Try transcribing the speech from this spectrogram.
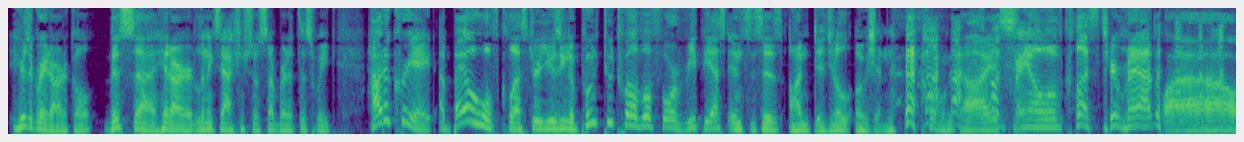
here's a great article. This uh, hit our Linux Action Show subreddit this week. How to create a Beowulf cluster using Ubuntu 12.04 VPS instances on DigitalOcean. oh, nice. a Beowulf cluster, man. wow.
